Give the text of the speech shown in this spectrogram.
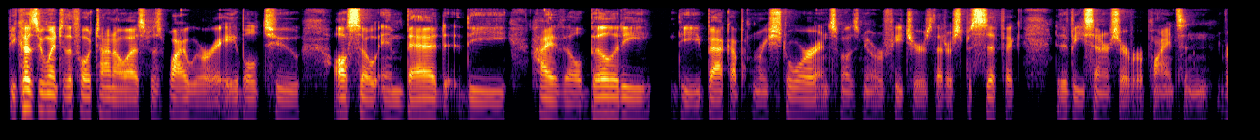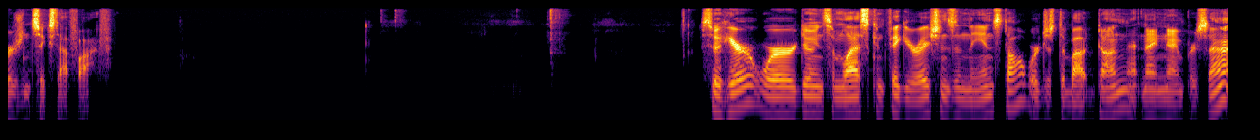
because we went to the Photon OS was why we were able to also embed the high availability, the backup and restore, and some of those newer features that are specific to the vCenter server appliance in version 6.5. So here we're doing some last configurations in the install. We're just about done at 99%.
